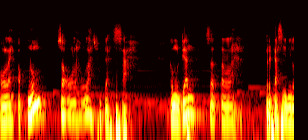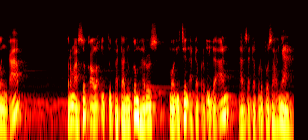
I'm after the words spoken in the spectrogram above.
oleh oknum seolah-olah sudah sah. Kemudian setelah berkas ini lengkap, termasuk kalau itu badan hukum harus mohon izin ada perbedaan, harus ada proposalnya.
